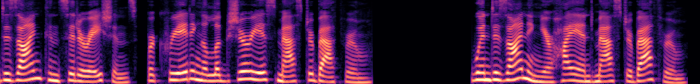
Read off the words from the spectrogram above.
Design considerations for creating a luxurious master bathroom. When designing your high end master bathroom,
